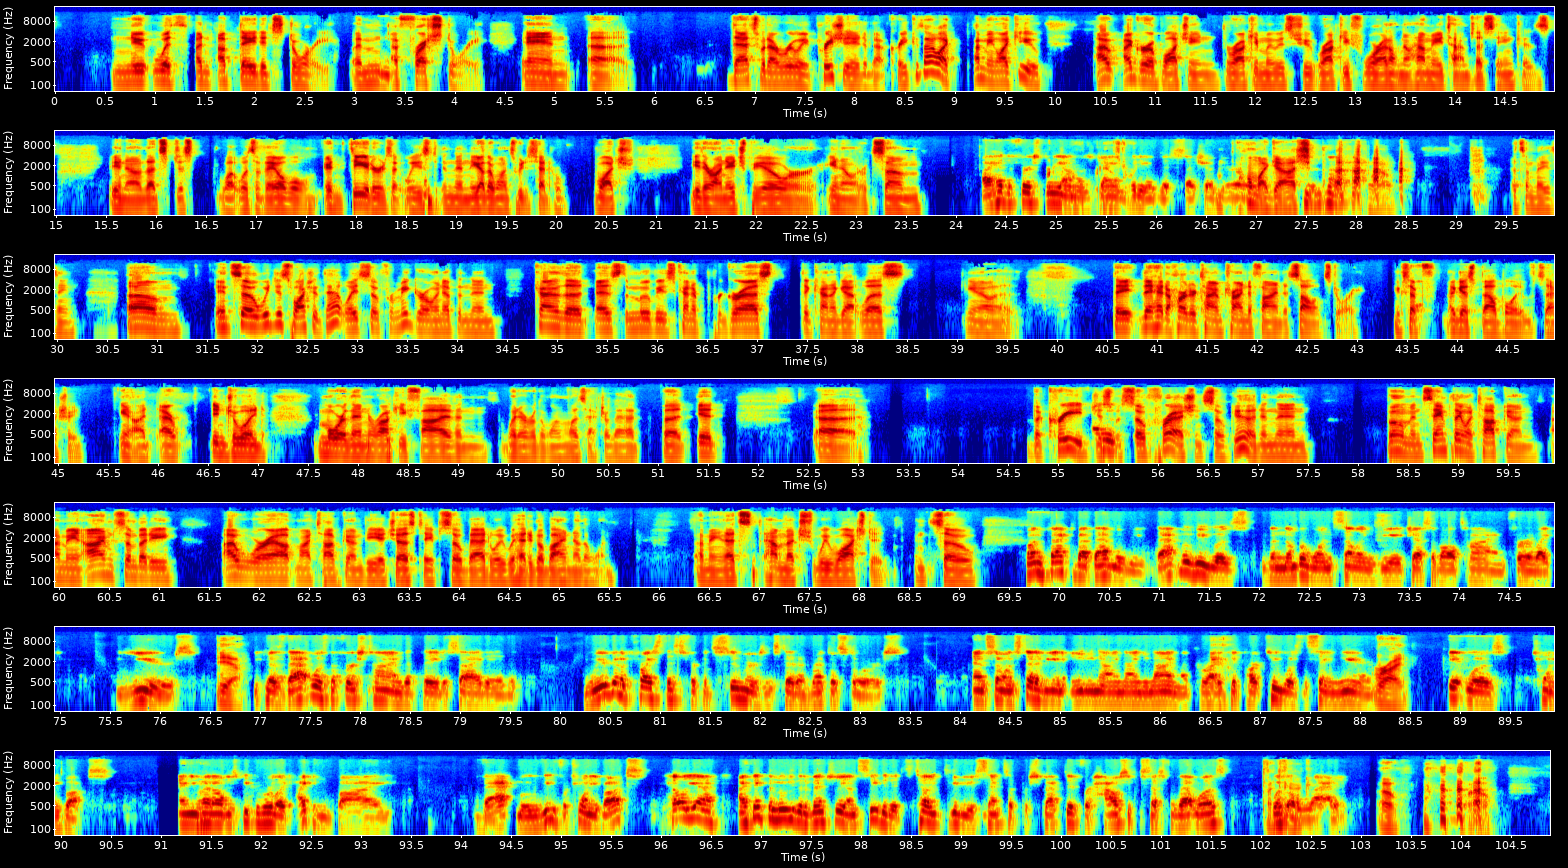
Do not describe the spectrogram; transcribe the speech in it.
new with an updated story, a fresh story. And uh that's what I really appreciated about Creed because I like, I mean, like you, I, I grew up watching the Rocky movies. Shoot, Rocky Four. I don't know how many times I've seen because, you know, that's just what was available in theaters at least, and then the other ones we just had to watch either on HBO or you know or some. I had the first three on those giant video discs I showed you earlier. Oh my gosh, Wow. that's amazing. Um, and so we just watched it that way. So for me, growing up, and then kind of the as the movies kind of progressed, they kind of got less, you know, uh, they they had a harder time trying to find a solid story. Except I guess Balboa was actually, you know, I, I enjoyed more than Rocky Five and whatever the one was after that. But it, uh, but Creed just was so fresh and so good, and then boom, and same thing with Top Gun. I mean, I'm somebody. I wore out my Top Gun VHS tape so badly we had to go buy another one. I mean, that's how much we watched it, and so Fun fact about that movie: that movie was the number one selling VHS of all time for like years yeah, because that was the first time that they decided we're going to price this for consumers instead of rental stores. And so instead of being eighty nine ninety nine like Karate Yeah. Kid Part Two was the same year, right, it was 20 bucks. And you had all these people who were like, I can buy that movie for 20 bucks. Hell yeah. I think the movie that eventually unseated it to tell you to give you a sense of perspective for how successful that was was Titanic. Aladdin. Oh, Wow.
